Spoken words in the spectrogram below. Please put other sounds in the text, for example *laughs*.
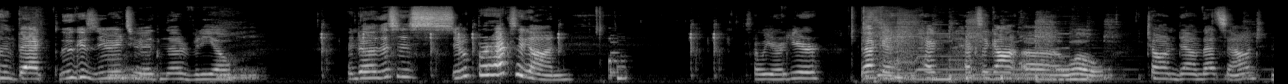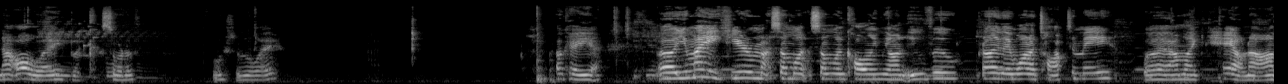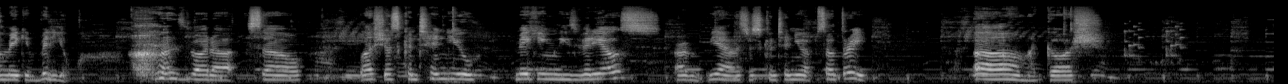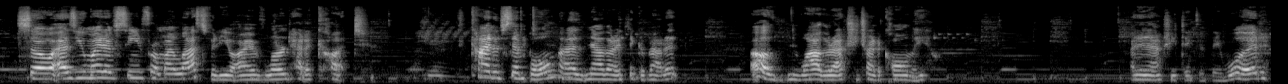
Back, Lucas0 to another video. And uh, this is Super Hexagon. So we are here, back he Hexagon, uh, whoa. Tone down that sound, not all the way, but sort of, most of the way. Okay, yeah. Uh, you might hear my, someone someone calling me on ooVoo. Probably they want to talk to me, but I'm like, hell no, I'm making video. *laughs* but uh, so let's just continue making these videos. Um, yeah, let's just continue episode three. Oh my gosh. So as you might have seen from my last video, I have learned how to cut. Kind of simple, uh, now that I think about it. Oh, wow, they're actually trying to call me. I didn't actually think that they would.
